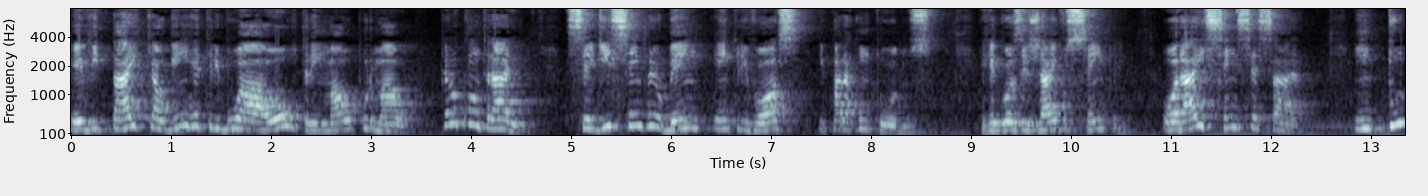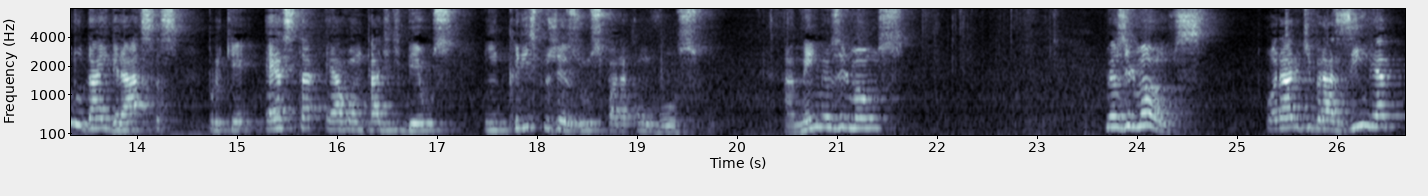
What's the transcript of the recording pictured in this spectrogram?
Evitai que alguém retribua a outrem mal por mal. Pelo contrário, segui sempre o bem entre vós e para com todos. Regozijai-vos sempre, orai sem cessar. Em tudo dai graças, porque esta é a vontade de Deus em Cristo Jesus para convosco. Amém, meus irmãos? Meus irmãos, horário de Brasília,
